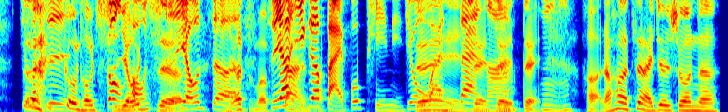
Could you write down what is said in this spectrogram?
就是共同持有者，持有者你要怎么办？只要一个摆不平，你就完蛋了。对对对，嗯，好，然后再来就是说呢，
